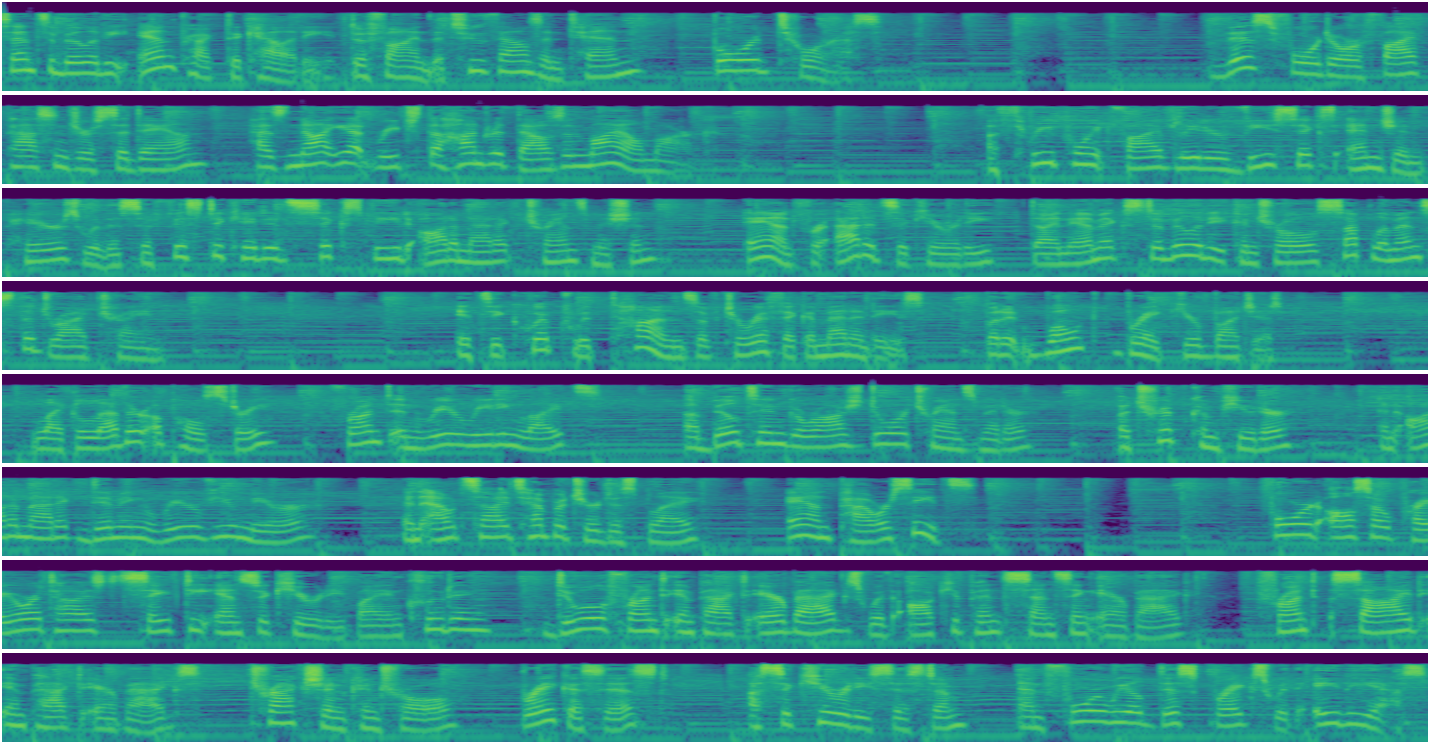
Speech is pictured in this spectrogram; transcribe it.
Sensibility and practicality define the 2010 Ford Taurus. This four-door, five-passenger sedan has not yet reached the 100,000-mile mark. A 3.5-liter V6 engine pairs with a sophisticated six-speed automatic transmission, and for added security, Dynamic Stability Control supplements the drivetrain. It's equipped with tons of terrific amenities, but it won't break your budget. Like leather upholstery, front and rear reading lights, a built-in garage door transmitter, a trip computer, an automatic dimming rear view mirror, an outside temperature display, and power seats. Ford also prioritized safety and security by including dual front impact airbags with occupant sensing airbag, front side impact airbags, traction control, brake assist, a security system, and four-wheel disc brakes with ABS.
